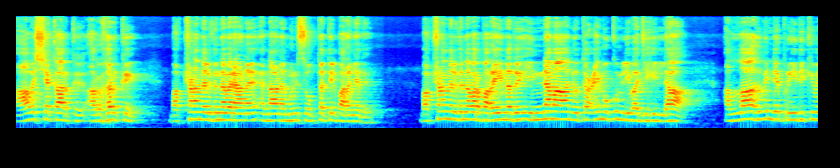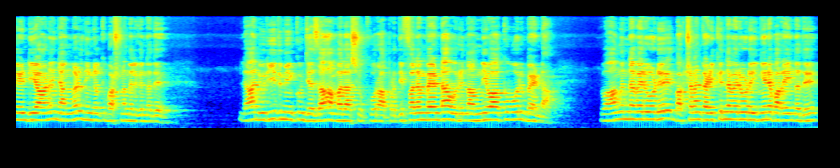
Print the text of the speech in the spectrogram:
ആവശ്യക്കാർക്ക് അർഹർക്ക് ഭക്ഷണം നൽകുന്നവരാണ് എന്നാണ് മുൻ സൂക്തത്തിൽ പറഞ്ഞത്. ഭക്ഷണം നൽകുന്നവർ പറയുന്നത് ഇന്നമാനു നുതഴിമുക്കും ലിവജിഹില്ല. അള്ളാഹുവിന്റെ പ്രീതിക്ക് വേണ്ടിയാണ് ഞങ്ങൾ നിങ്ങൾക്ക് ഭക്ഷണം നൽകുന്നത്. ലാ നുരീദ് മീൻകും ജസാ അമല ശുക്കൂറ. പ്രതിഫലം വേണ്ട ഒരു നന്ദി വാക്ക് പോലും വേണ്ട. വാങ്ങുന്നവരോട് ഭക്ഷണം കഴിക്കുന്നവരോട് ഇങ്ങനെ പറയുന്നത്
